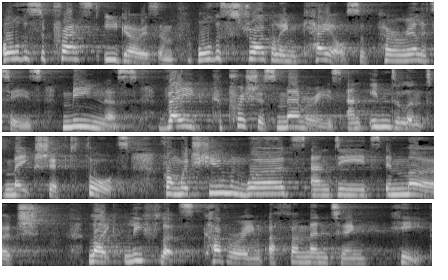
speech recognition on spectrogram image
all the suppressed egoism, all the struggling chaos of puerilities, meanness, vague capricious memories, and indolent makeshift thoughts from which human words and deeds emerge like leaflets covering a fermenting heap.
